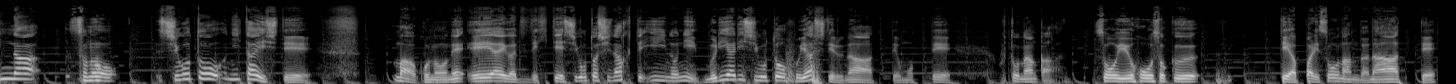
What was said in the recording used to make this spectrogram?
んなその仕事に対してまあこのね AI が出てきて仕事しなくていいのに無理やり仕事を増やしてるなって思ってふとなんかそういう法則ってやっぱりそうなんだなって、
